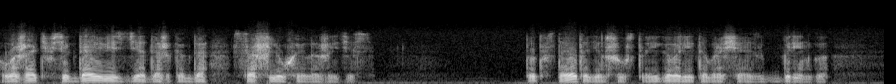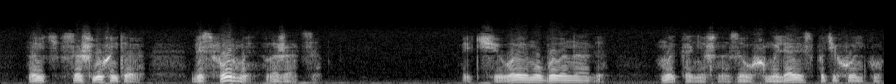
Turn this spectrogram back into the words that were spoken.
Уважать всегда и везде, даже когда со шлюхой ложитесь. Тут встает один шустрый и говорит, обращаясь к Гринго, но ведь со шлюхой-то без формы ложатся. Ведь чего ему было надо? Мы, конечно, заухмылялись потихоньку.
